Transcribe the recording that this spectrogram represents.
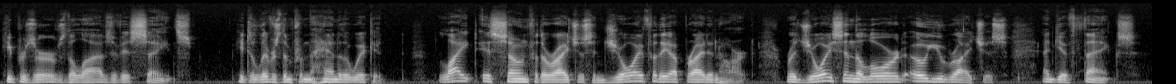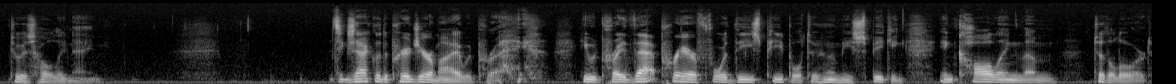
He preserves the lives of his saints. He delivers them from the hand of the wicked. Light is sown for the righteous, and joy for the upright in heart. Rejoice in the Lord, O you righteous, and give thanks to his holy name. It's exactly the prayer Jeremiah would pray. He would pray that prayer for these people to whom he's speaking in calling them to the Lord.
